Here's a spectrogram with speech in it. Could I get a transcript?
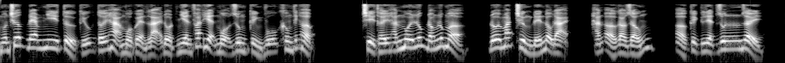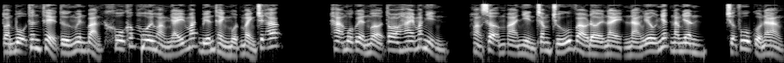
muốn trước đem nhi tử cứu tới hạ mùa quyển lại đột nhiên phát hiện mộ dung kình vũ không thích hợp. Chỉ thấy hắn môi lúc đóng lúc mở, đôi mắt chừng đến đầu đại, hắn ở gào giống, ở kịch liệt run rẩy, toàn bộ thân thể từ nguyên bản khô khốc hôi hoàng nháy mắt biến thành một mảnh chết hắc. Hạ mùa quyển mở to hai mắt nhìn, hoảng sợ mà nhìn chăm chú vào đời này nàng yêu nhất nam nhân, trượng phu của nàng.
